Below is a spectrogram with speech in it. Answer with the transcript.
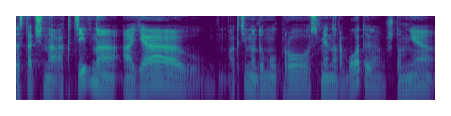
достаточно активно, а я активно думал про смену работы, что мне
